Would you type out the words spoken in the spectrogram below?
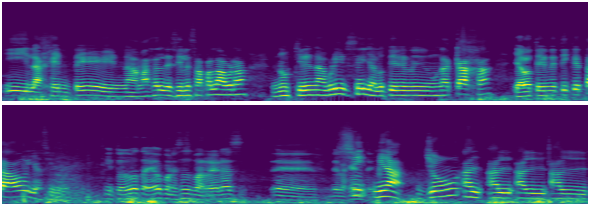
y la gente, nada más al decirle esa palabra, no quieren abrirse, ya lo tienen en una caja, ya lo tienen etiquetado y así lo ven. ¿Y tú has batallado con esas barreras eh, de la Sí, gente? mira, yo al, al, al, al-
